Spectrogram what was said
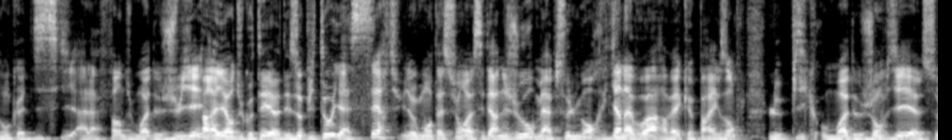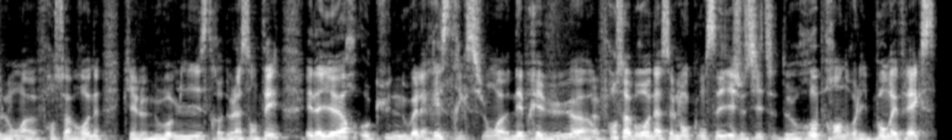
donc d'ici à la fin du mois de juillet. Par ailleurs, du côté des hôpitaux, il y a certes une augmentation ces derniers jours, mais absolument rien à voir avec, par exemple, le pic au mois de janvier, selon François Braun, qui est le nouveau ministre de la Santé. Et d'ailleurs, aucune nouvelle restriction n'est prévue. François Braun a seulement conseillé, je cite, de reprendre les bons réflexes.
